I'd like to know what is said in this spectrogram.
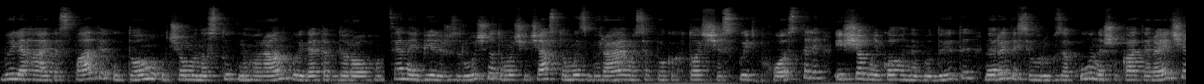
ви лягаєте спати у тому, у чому наступного ранку йдете в дорогу. Це найбільш зручно, тому що часто ми збираємося, поки хтось ще спить в хостелі, і щоб нікого не будити, не ритися у рюкзаку, не шукати речі,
